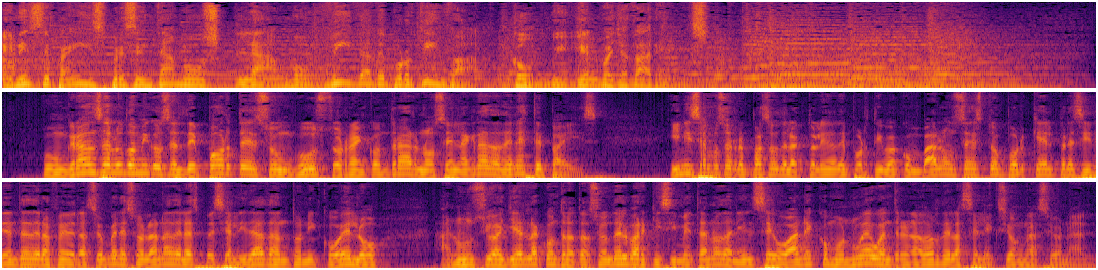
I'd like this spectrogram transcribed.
En este país presentamos la movida deportiva con Miguel Valladares. Un gran saludo amigos del deporte, es un gusto reencontrarnos en la grada de este país. Iniciamos el repaso de la actualidad deportiva con baloncesto porque el presidente de la Federación Venezolana de la Especialidad, Antoni Coelho, anunció ayer la contratación del barquisimetano Daniel Seoane como nuevo entrenador de la selección nacional.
